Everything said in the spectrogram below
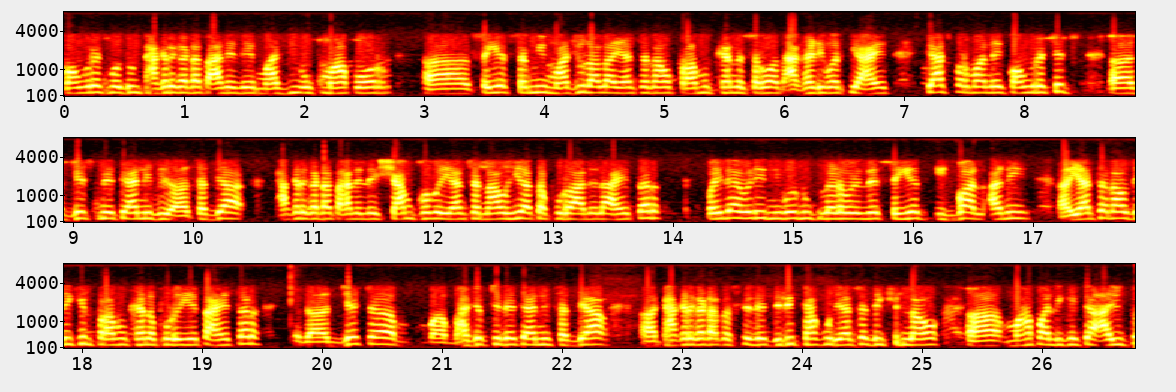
काँग्रेसमधून ठाकरे गटात आलेले माजी उपमहापौर सय्यद समी माजुलाला यांचं नाव प्रामुख्यानं सर्वात आघाडीवरती आहेत त्याचप्रमाणे काँग्रेसचेच ज्येष्ठ नेते आणि सध्या ठाकरे गटात आलेले श्याम खोबे यांचं नावही आता पुढे आलेलं आहे. तर पहिल्या वेळी निवडणूक लढवलेले सय्यद इक्बाल आणि यांचं नाव देखील प्रामुख्यानं पुढे येत आहे. तर ज्येष्ठ भाजपचे नेते आणि सध्या ठाकरे गटात असलेले दिलीप ठाकूर यांचं देखील नाव महापालिकेच्या आयुक्त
